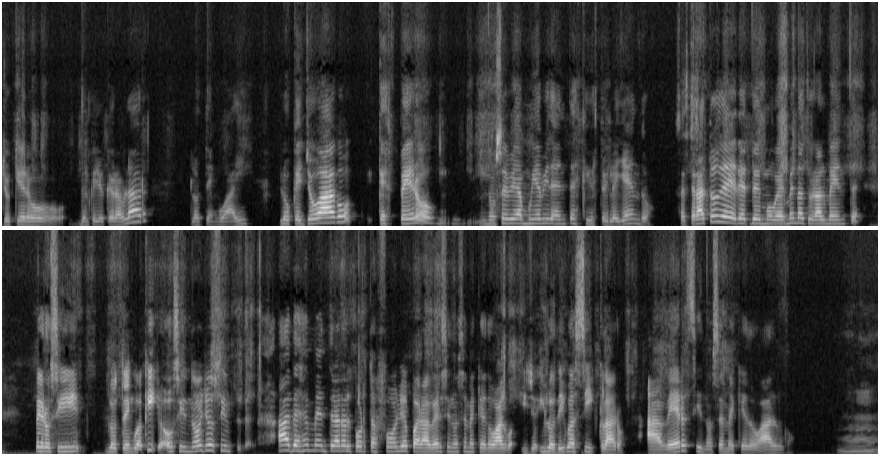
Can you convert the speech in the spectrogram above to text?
yo quiero, del que yo quiero hablar, lo tengo ahí. Lo que yo hago, que espero no se vea muy evidente, es que yo estoy leyendo. O sea, trato de, de- de moverme naturalmente, pero sí lo tengo aquí. O si no, yo sí, ah, déjenme entrar al portafolio para ver si no se me quedó algo. Y, yo, y lo digo así, claro, a ver si no se me quedó algo. Mm.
